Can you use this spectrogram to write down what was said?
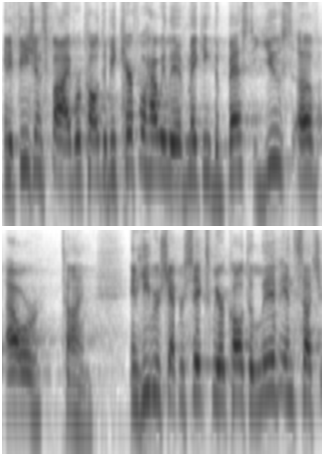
In Ephesians 5, we're called to be careful how we live, making the best use of our time. In Hebrews chapter 6, we are called to live in such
